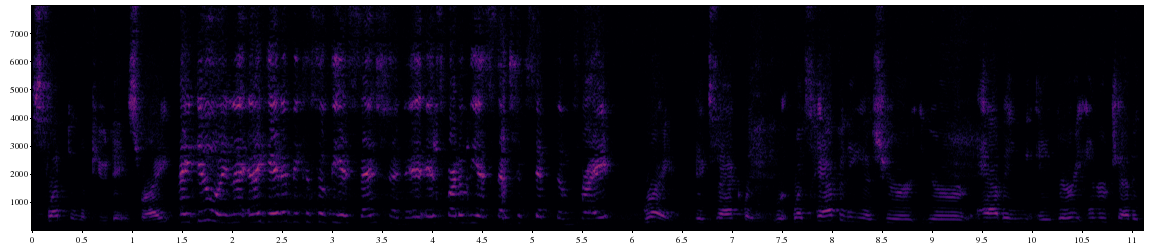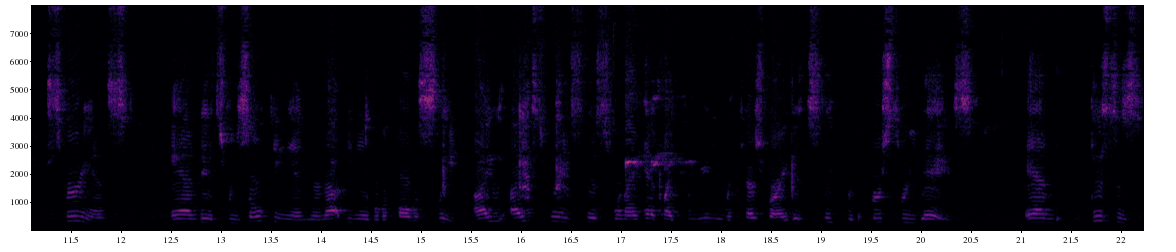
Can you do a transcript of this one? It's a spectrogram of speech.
slept in a few days, right? i do and I, I get it because of the ascension it's part of the ascension symptoms right Right, exactly. What's happening is you're you're having a very energetic experience, and it's resulting in you're not being able to fall asleep. I, I experienced this when I had my communion with Tezjbar. I didn't sleep for the first three days, and this is,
